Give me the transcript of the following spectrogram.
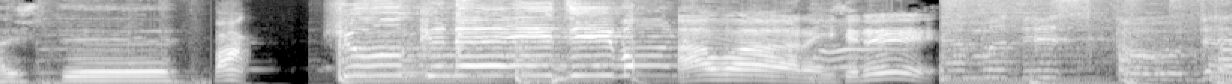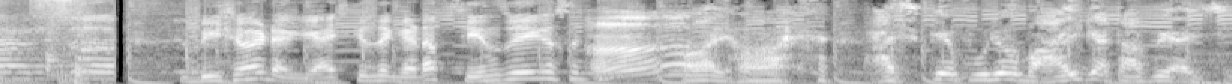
আসতে সুখ নেই জীবন। আবার আইছে রে। বিষয়টা কি? আজকে যে গেট আপ চেঞ্জ হয়ে গেছে হয় হয় আজকে পুরো ভাই গেটাপে আইছি।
